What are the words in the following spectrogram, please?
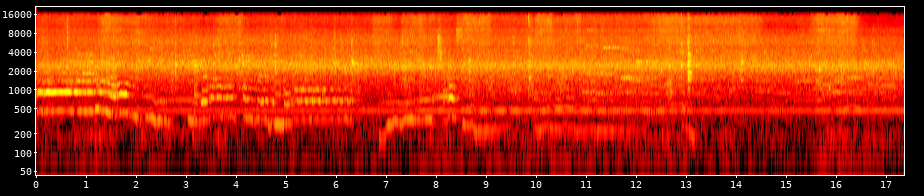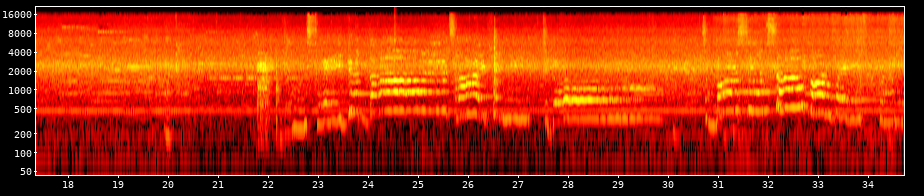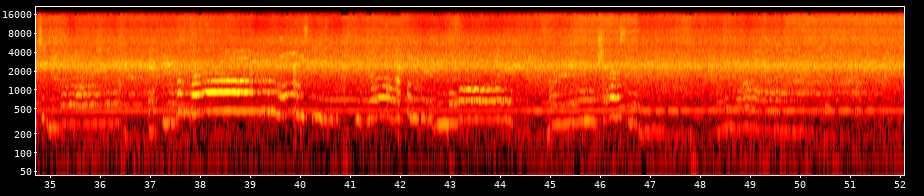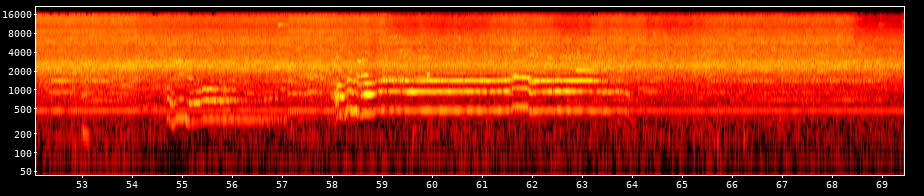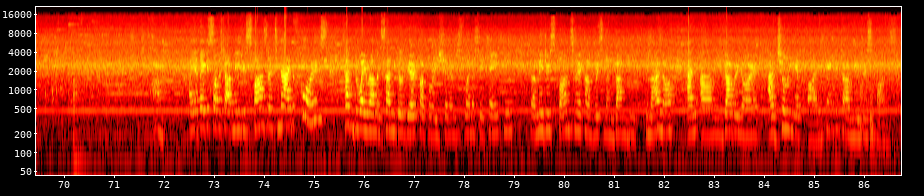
thank you so much to our major sponsor tonight, of course, Tanduay Ram and San Miguel Beer Corporation. I just want to say thank you to our major sponsor, Congressman Bambi Imano, and um, Governor uh, Juliet. Thank you to our major sponsor.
